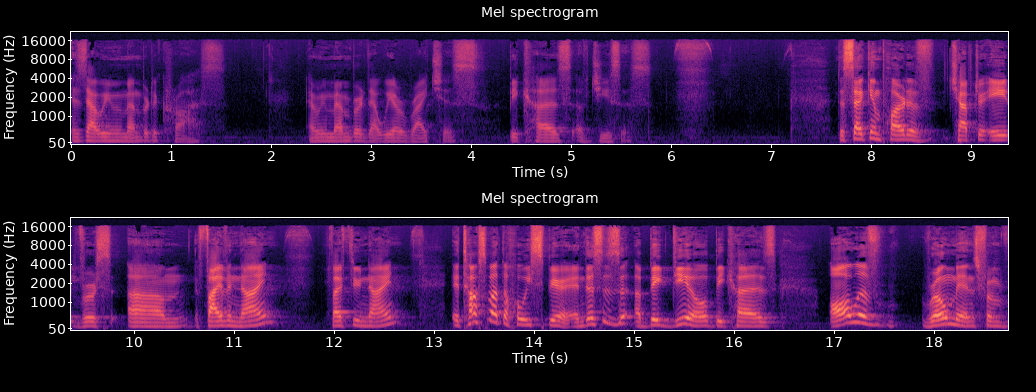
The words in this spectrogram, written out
is that we remember the cross and remember that we are righteous because of Jesus. The second part of chapter 8, verse um, 5 and 9, 5 through 9, it talks about the Holy Spirit. And this is a big deal because all of Romans from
